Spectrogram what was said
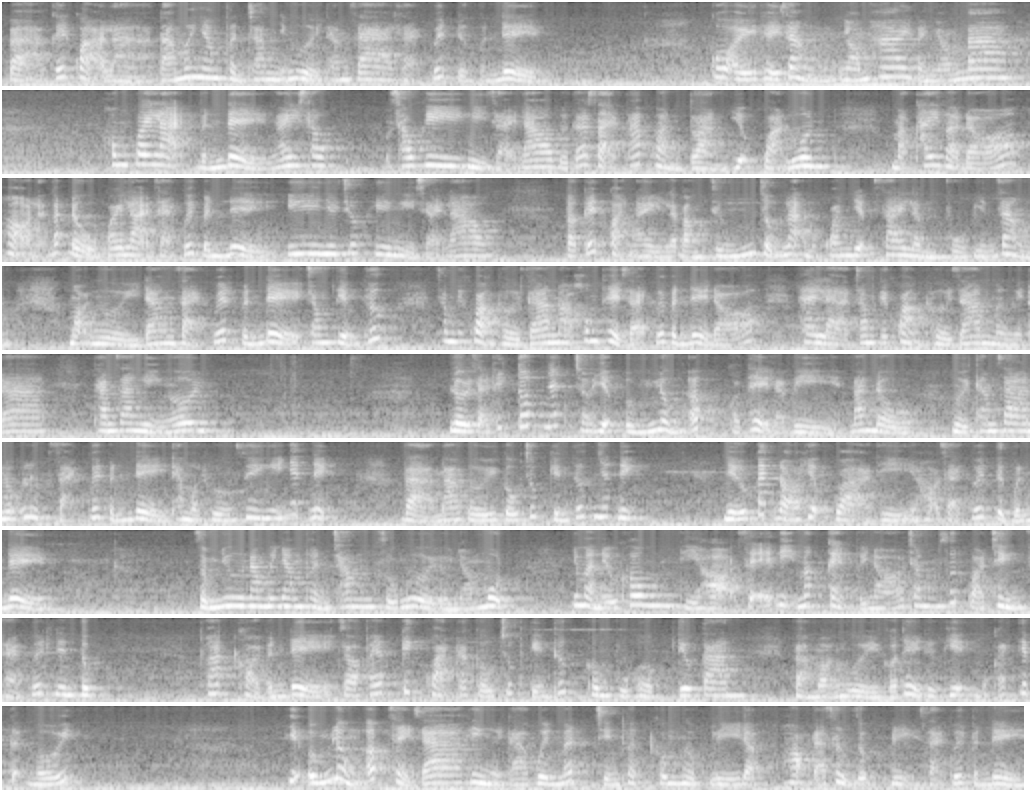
và kết quả là 85% những người tham gia giải quyết được vấn đề. Cô ấy thấy rằng nhóm 2 và nhóm 3 không quay lại vấn đề ngay sau sau khi nghỉ giải lao với các giải pháp hoàn toàn hiệu quả luôn, mà thay vào đó họ lại bắt đầu quay lại giải quyết vấn đề y như trước khi nghỉ giải lao và kết quả này là bằng chứng chống lại một quan niệm sai lầm phổ biến rằng mọi người đang giải quyết vấn đề trong tiềm thức, trong cái khoảng thời gian họ không thể giải quyết vấn đề đó, hay là trong cái khoảng thời gian mà người ta tham gia nghỉ ngơi Lời giải thích tốt nhất cho hiệu ứng lồng ấp có thể là vì ban đầu người tham gia nỗ lực giải quyết vấn đề theo một hướng suy nghĩ nhất định và mang tới cấu trúc kiến thức nhất định. Nếu cách đó hiệu quả thì họ giải quyết được vấn đề giống như 55% số người ở nhóm 1 nhưng mà nếu không thì họ sẽ bị mắc kẹt với nó trong suốt quá trình giải quyết liên tục. Thoát khỏi vấn đề cho phép kích hoạt các cấu trúc kiến thức không phù hợp, tiêu tan và mọi người có thể thực hiện một cách tiếp cận mới. Hiệu ứng lồng ấp xảy ra khi người ta quên mất chiến thuật không hợp lý đó, họ đã sử dụng để giải quyết vấn đề.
